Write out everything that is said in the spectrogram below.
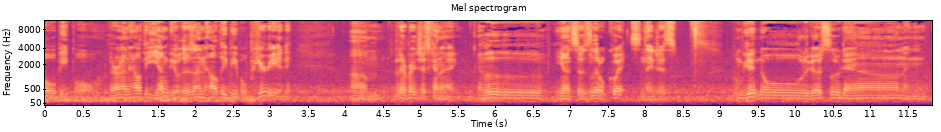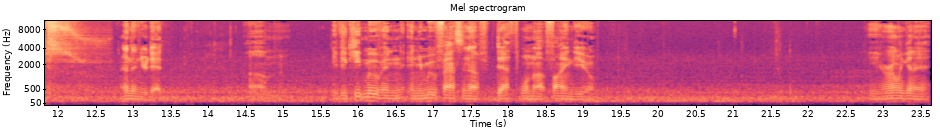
old people. They're unhealthy young people. There's unhealthy people, period. Um, but everybody's just kind of, oh, you know, it's those little quits, and they just, I'm getting old. I gotta slow down, and and then you're dead. Um, if you keep moving and you move fast enough, death will not find you. You're only gonna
